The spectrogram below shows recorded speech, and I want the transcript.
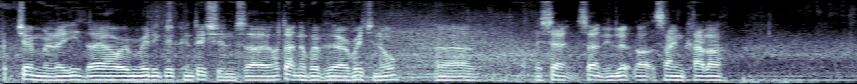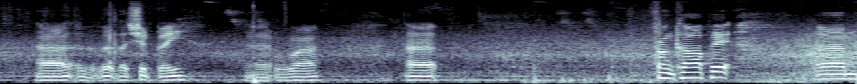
But generally, they are in really good condition. So I don't know whether they're original. Uh, they certainly look like the same colour uh, that they should be. Uh, or, uh, front carpet. Um,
